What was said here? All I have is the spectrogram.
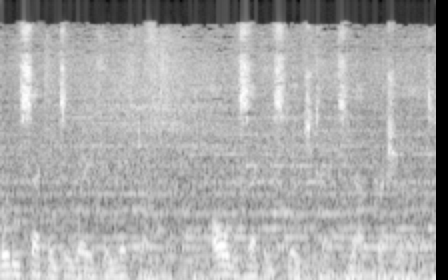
40 seconds away from liftoff. All the second stage tanks now pressurized.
